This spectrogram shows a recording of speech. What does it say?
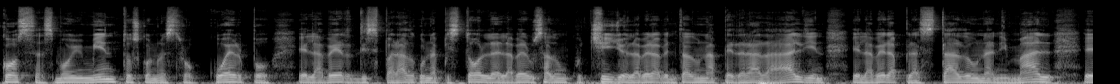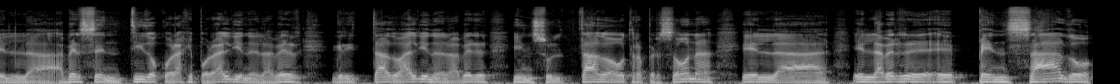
cosas, movimientos con nuestro cuerpo, el haber disparado con una pistola, el haber usado un cuchillo, el haber aventado una pedrada a alguien, el haber aplastado un animal, el ah, haber sentido coraje por alguien, el haber gritado a alguien, el haber insultado a otra persona, el, ah, haber eh, eh, pensado,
